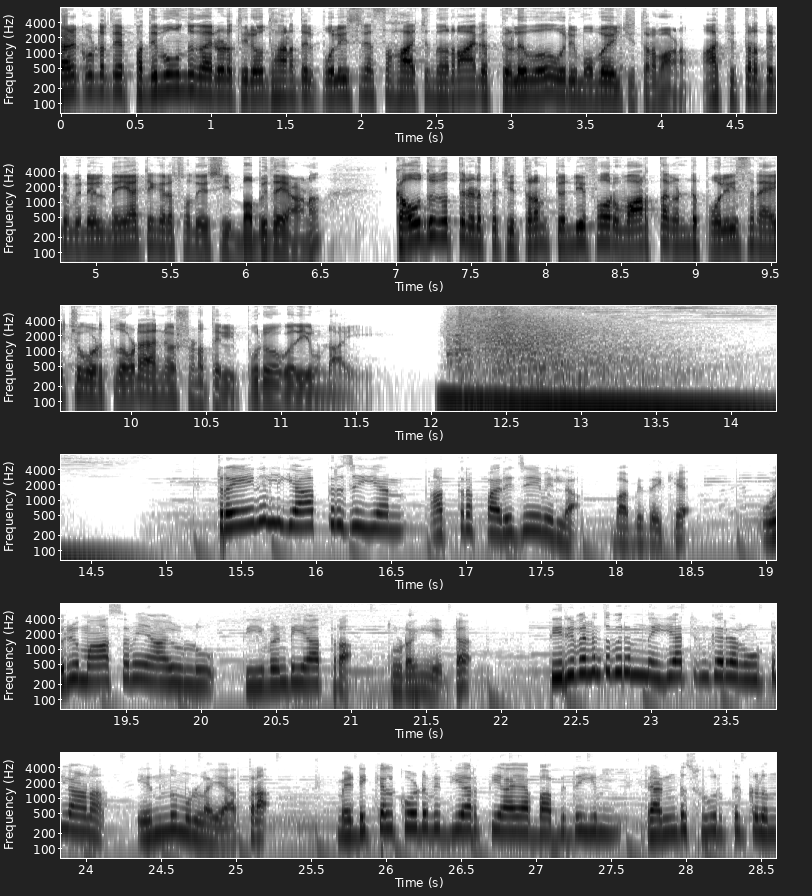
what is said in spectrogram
കഴക്കൂട്ടത്തെ പതിമൂന്നുകാരുടെ തിരോധാനത്തിൽ പോലീസിനെ സഹായിച്ച നിർണായക തെളിവ് ഒരു മൊബൈൽ ചിത്രമാണ്. ആ ചിത്രത്തിന് പിന്നിൽ നെയ്യാറ്റിങ്കര സ്വദേശി ബബിതയാണ്. കൗതുകത്തിനെടുത്ത ചിത്രം ട്വന്റി ഫോർ വാർത്ത കണ്ട് പോലീസിന് അയച്ചു കൊടുത്തതോടെ അന്വേഷണത്തിൽ പുരോഗതിയുണ്ടായി. ട്രെയിനിൽ യാത്ര ചെയ്യാൻ അത്ര പരിചയമില്ല ബബിതയ്ക്ക്. ഒരു മാസമേ ആയുള്ളൂ തീവണ്ടി യാത്ര തുടങ്ങിയിട്ട്. തിരുവനന്തപുരം നെയ്യാറ്റിൻകര റൂട്ടിലാണ് എന്നുമുള്ള യാത്ര. മെഡിക്കൽ കോഡ് വിദ്യാർത്ഥിയായ ബബിതയും രണ്ട് സുഹൃത്തുക്കളും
